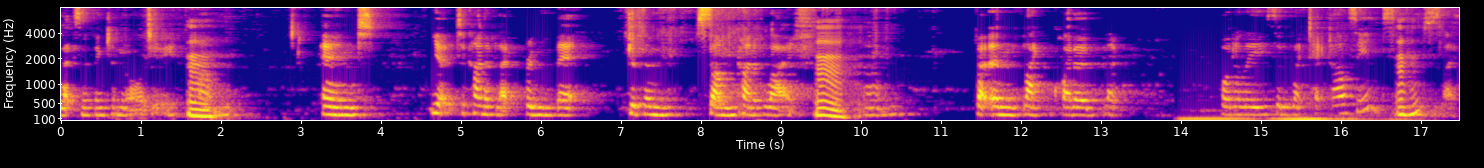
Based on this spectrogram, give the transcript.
blacksmithing terminology. Um, and yeah, to kind of like bring them back, give them some kind of life. Um, but in like quite a like bodily sort of like tactile sense. Just like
